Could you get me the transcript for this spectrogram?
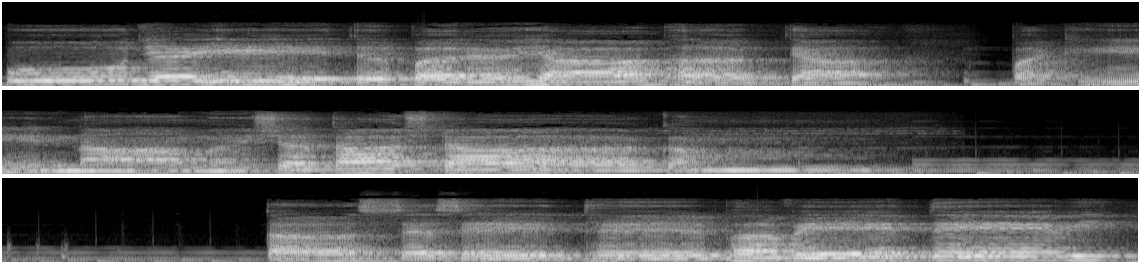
पूजयेत् परया भक्त्या पठेन्नाम शताष्टाकम्। तस्य सिद्धिर्भवेद्देवी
